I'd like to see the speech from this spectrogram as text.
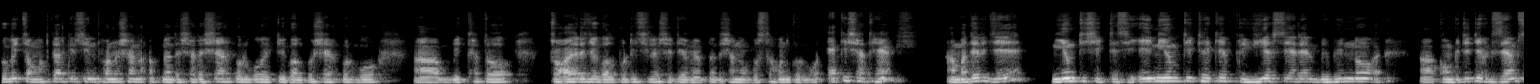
খুবই চমৎকার কিছু ইনফরমেশন আপনাদের সাথে শেয়ার করব, একটি গল্প শেয়ার করব। বিখ্যাত ট্রয়ের যে গল্পটি ছিল, সেটি আমি আপনাদের সামনে উপস্থাপন করব। একই সাথে আমাদের যে নিয়মটি শিখতেছি, এই নিয়মটি থেকে প্রিভিয়াস ইয়ারের বিভিন্ন কম্পিটিটিভ এক্সামস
